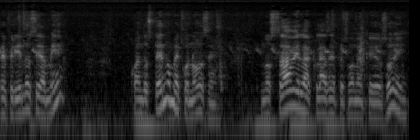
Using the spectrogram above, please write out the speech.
refiriéndose a mí, cuando usted no me conoce, no sabe la clase de persona que yo soy.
